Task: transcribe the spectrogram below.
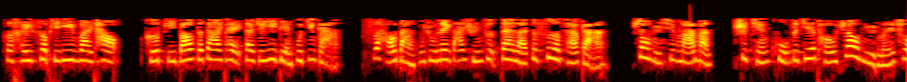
和黑色皮衣外套和皮包的搭配，带着一点不羁感，丝毫挡不住内搭裙子带来的色彩感。少女心满满，是甜酷的街头少女，没错。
